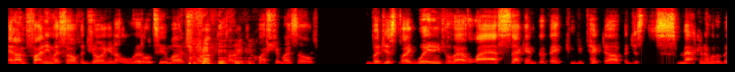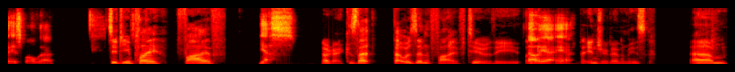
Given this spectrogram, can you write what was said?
and I'm finding myself enjoying it a little too much, where I'm starting to question myself. But just like waiting till that last second that they can be picked up and just smacking them with a baseball bat. Did you play five? Yes. Okay, because that that was in five too. The like, oh yeah, yeah. the injured enemies. Um,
